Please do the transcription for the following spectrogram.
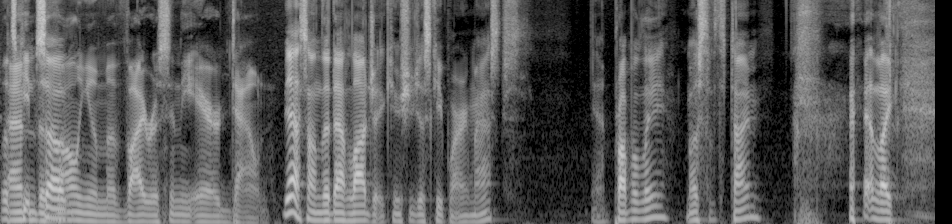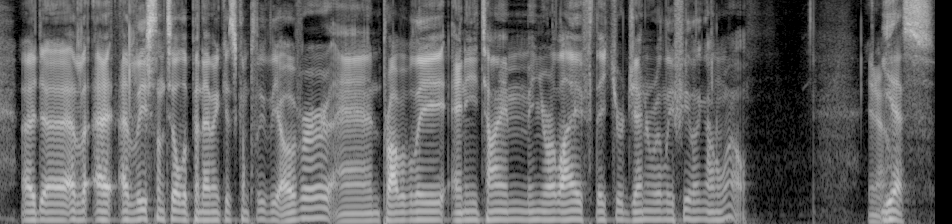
Let's And keep the so- volume of virus in the air down. Yes, under that logic, you should just keep wearing masks. Yeah. Probably most of the time. like uh, uh, at, at least until the pandemic is completely over, and probably any time in your life that you're generally feeling unwell. You know, Yes.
